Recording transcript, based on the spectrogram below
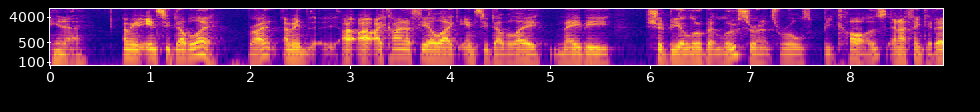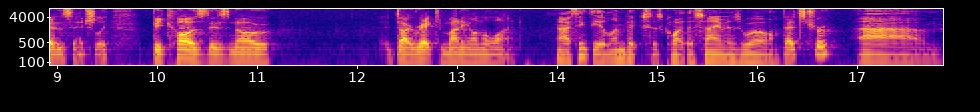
you know I mean, NCAA, right? I mean, I, I, kind of feel like NCAA maybe should be a little bit looser in its rules because, and I think it is actually, because there's no direct money on the line. I think the Olympics is quite the same as well. That's true. Um,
